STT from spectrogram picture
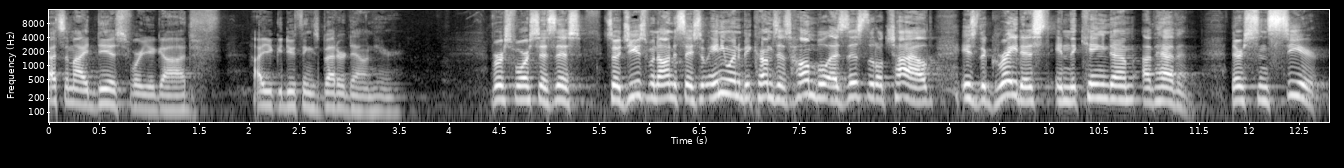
Got some ideas for you, God, how you could do things better down here. Verse 4 says this So Jesus went on to say, So anyone who becomes as humble as this little child is the greatest in the kingdom of heaven. They're sincere.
